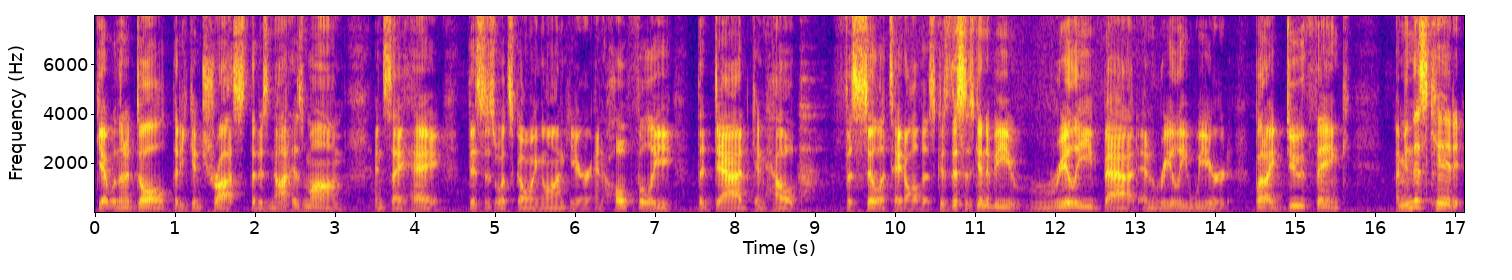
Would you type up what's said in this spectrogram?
get with an adult that he can trust that is not his mom and say, "Hey, this is what's going on here." And hopefully the dad can help facilitate all this because this is going to be really bad and really weird. But I do think, I mean, this kid,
